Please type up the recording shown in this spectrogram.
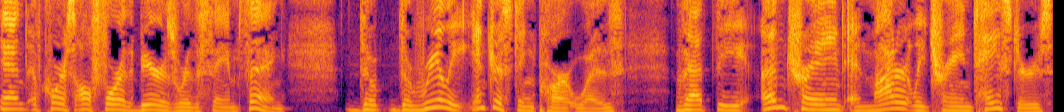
And of course, all four of the beers were the same thing. The, the really interesting part was that the untrained and moderately trained tasters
